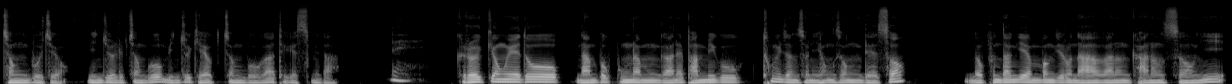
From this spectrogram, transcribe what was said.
정부죠. 민주연립정부, 민주개혁정부가 되겠습니다. 네. 그럴 경우에도 남북 북남 간의 반미국 통일 전선이 형성돼서 높은 단계 연방제로 나아가는 가능성이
